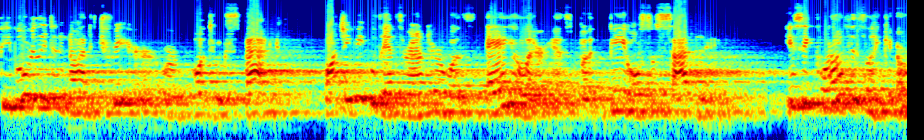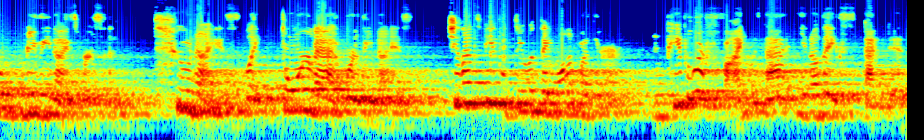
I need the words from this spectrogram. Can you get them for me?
People really didn't know how to treat her or what to expect. Watching people dance around her was A, hilarious, but B, also saddening. You see, Quodov is like a really nice person. Too nice. Like doormat worthy nice. She lets people do what they want with her. And people are fine with that. You know, they expect it.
